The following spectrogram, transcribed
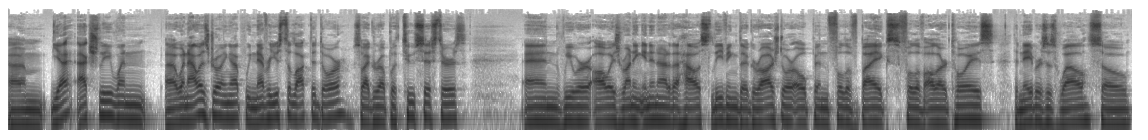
Um, yeah, actually, when uh, when I was growing up, we never used to lock the door. So I grew up with two sisters, and we were always running in and out of the house, leaving the garage door open, full of bikes, full of all our toys, the neighbors as well. So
